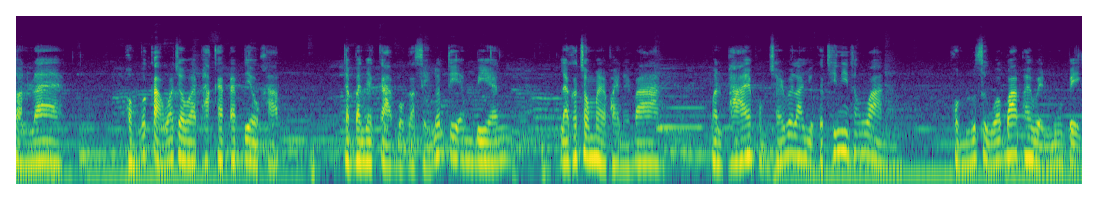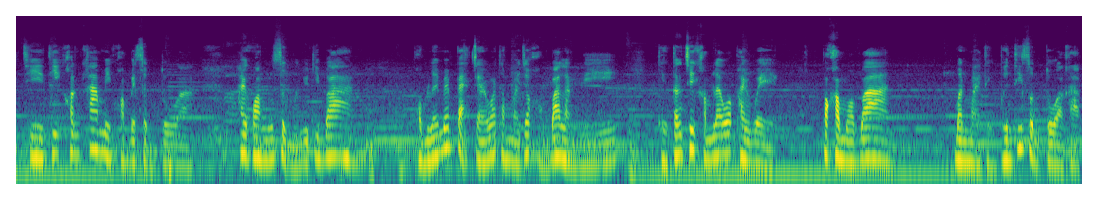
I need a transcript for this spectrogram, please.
ตอนแรก ผมก็กะว่าจะแวะพักแค่แป๊บเดียวครับ แต่บรรยากาศบวกกับเสียงดนตรีแอมเบียนต์แล้วก็จ้องแมวภายในบ้าน มันพาให้ผมใช้เวลาอยู่กับที่นี่ทั้งวัน ผมรู้สึกว่าบ้านไพรเวทมูนเป็นอีกที่ที่ค่อนข้างมีความเป็นส่วนตัว ให้ความรู้สึกเหมือนอยู่ที่บ้าน ผมเลยไม่แปลกใจว่าทำไมเจ้าของบ้านหลังนี้ ถึงตั้งชื่อคำแรกว่าไพรเวทเพราะคำว่าบ้าน มันหมายถึงพื้นที่ส่วนตัวครับ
